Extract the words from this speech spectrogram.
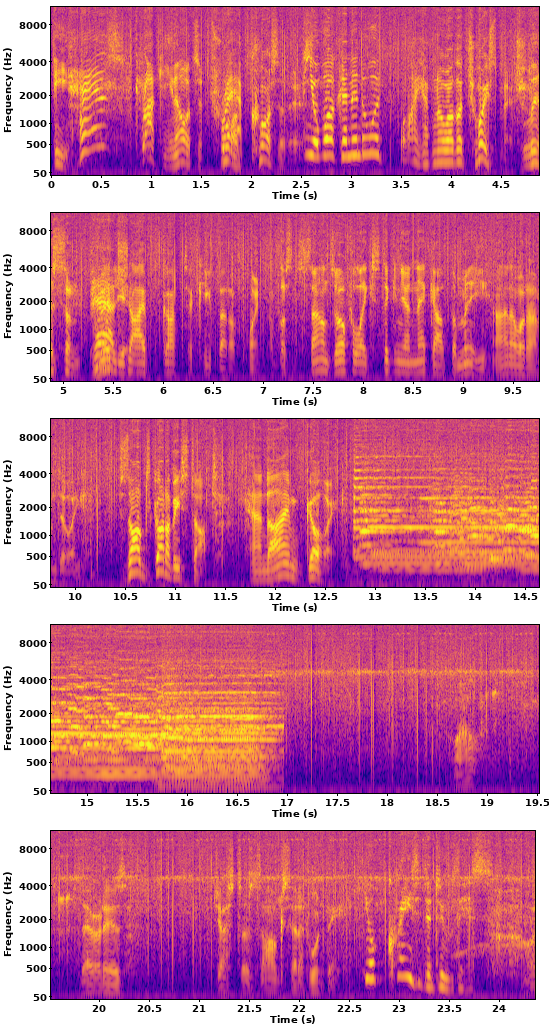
He has? Rocky, you know it's a Well, trap. of course it is. You're walking into it? Well, I have no other choice, Mitch. Listen, pal, Mitch, you- I've got to keep that appointment. Listen, Sounds awful like sticking your neck out to me. I know what I'm doing. Zog's got to be stopped. And I'm going. Well, there it is. Just as Zog said it would be. You're crazy to do this. Oh,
